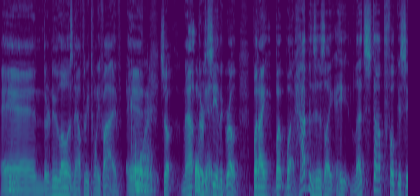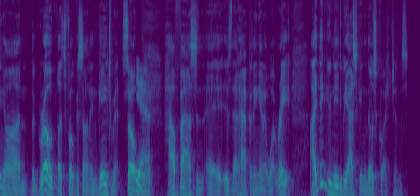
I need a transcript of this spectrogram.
and mm-hmm. their new low is now 325. And so now so they're good. seeing the growth. But I, but what happens is like, hey, let's stop focusing on the growth. Let's focus on engagement. So, yeah. how fast is that happening, and at what rate? I think you need to be asking those questions.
